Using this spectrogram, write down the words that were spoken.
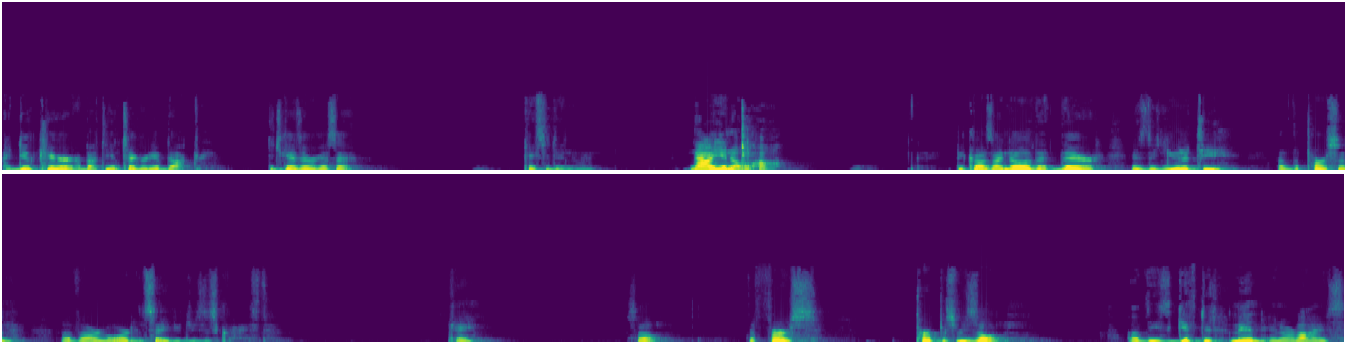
I do care about the integrity of doctrine. Did you guys ever guess that? In case you didn't. Now you know, huh? Because I know that there is the unity of the person of our Lord and Savior Jesus Christ. Okay? So, the first purpose result of these gifted men in our lives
